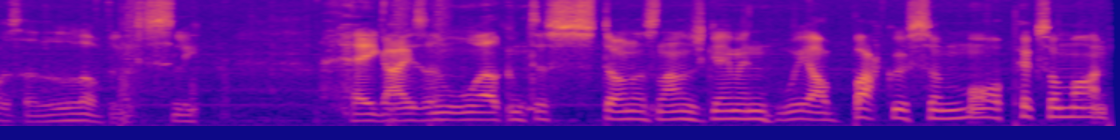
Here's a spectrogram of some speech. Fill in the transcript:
was a lovely sleep. Hey guys and welcome to Stoners Lounge Gaming. We are back with some more Pixelmon.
